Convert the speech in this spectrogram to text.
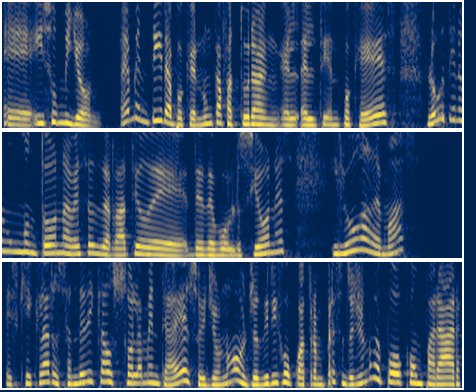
eh, hizo un millón. Es mentira porque nunca facturan el, tiempo que es. Luego tienen un montón a veces de ratio de, de devoluciones y luego además es que, claro, se han dedicado solamente a eso y yo no, yo dirijo cuatro empresas, entonces yo no me puedo comparar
